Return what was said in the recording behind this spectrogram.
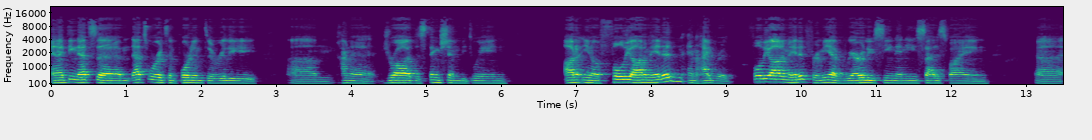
And I think that's, um, that's where it's important to really um, kind of draw a distinction between auto, you know, fully automated and hybrid. Fully automated, for me, I've rarely seen any satisfying uh,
